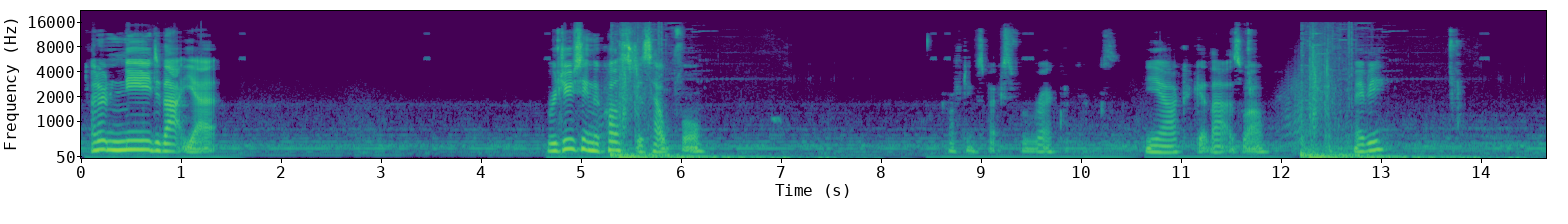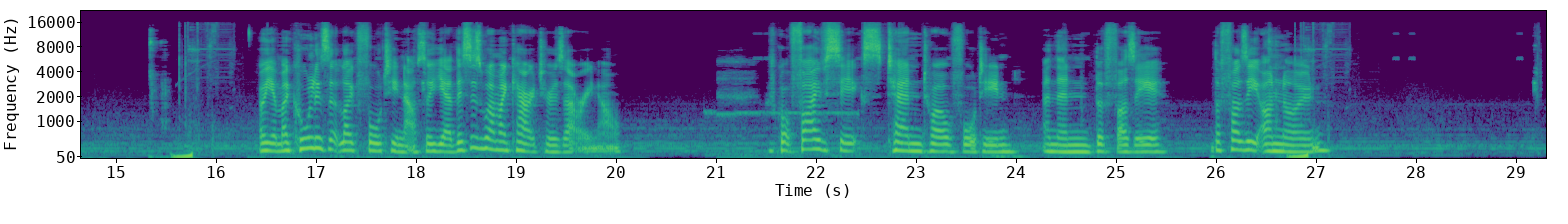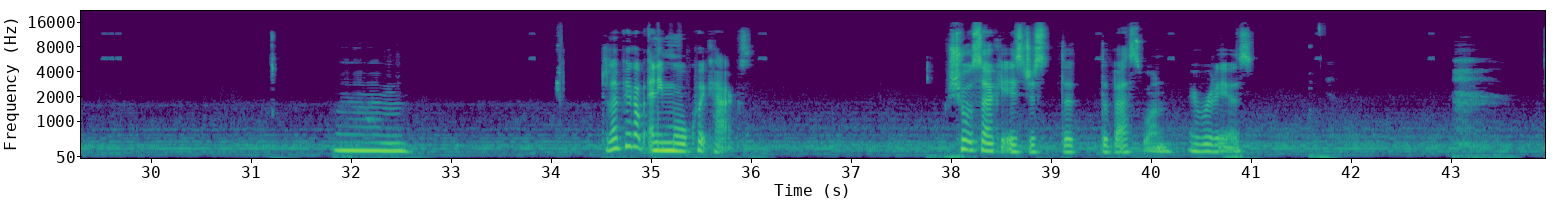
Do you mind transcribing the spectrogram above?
I don't need that yet. Reducing the cost is helpful. Crafting specs for rare quick hacks. Yeah, I could get that as well. Maybe? Oh yeah, my cool is at like 14 now. So yeah, this is where my character is at right now. We've got 5, 6, 10, 12, 14. And then the fuzzy. The fuzzy unknown. Um... Did I pick up any more quick hacks? Short circuit is just the, the best one. It really is.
